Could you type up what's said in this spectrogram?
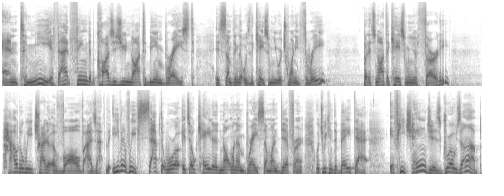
And to me, if that thing that causes you not to be embraced is something that was the case when you were 23, but it's not the case when you're 30, how do we try to evolve as even if we accept that we're it's okay to not want to embrace someone different, which we can debate that. If he changes, grows up,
